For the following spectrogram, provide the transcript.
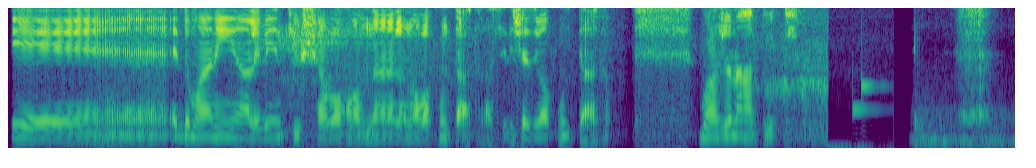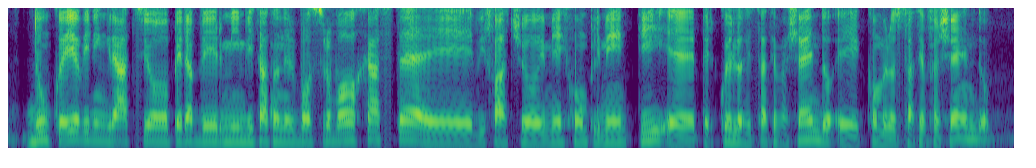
e, e domani alle 20 usciamo con la nuova puntata, la sedicesima puntata. Buona giornata a tutti. Dunque io vi ringrazio per avermi invitato nel vostro podcast e vi faccio i miei complimenti eh, per quello che state facendo e come lo state facendo.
